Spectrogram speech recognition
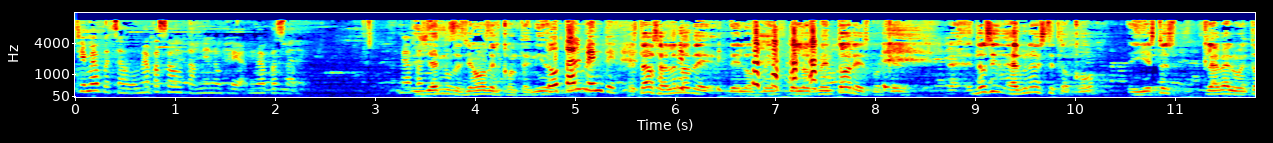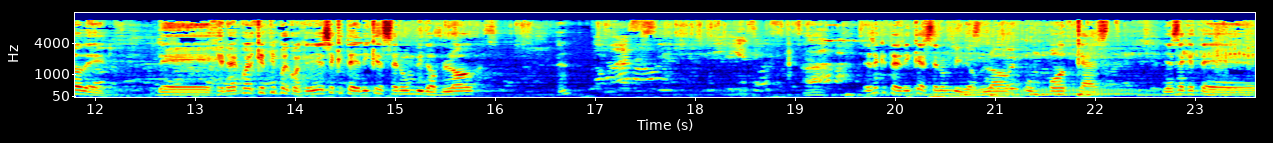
sí me ha pasado. Me ha pasado también, no creas. Me ha pasado. Me ha Y pasado. ya nos desviamos del contenido. Totalmente. Estamos hablando de, de los, de los mentores, porque eh, no sé, alguna vez te tocó, y esto es clave al momento de, de generar cualquier tipo de contenido, ya sea que te dediques a hacer un videoblog, ¿eh? Ah, ya sea que te dediques a hacer un videoblog, un podcast, ya sea que te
